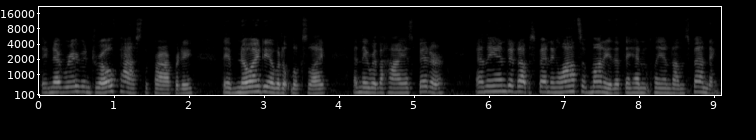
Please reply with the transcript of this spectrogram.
They never even drove past the property. They have no idea what it looks like, and they were the highest bidder, and they ended up spending lots of money that they hadn't planned on spending.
